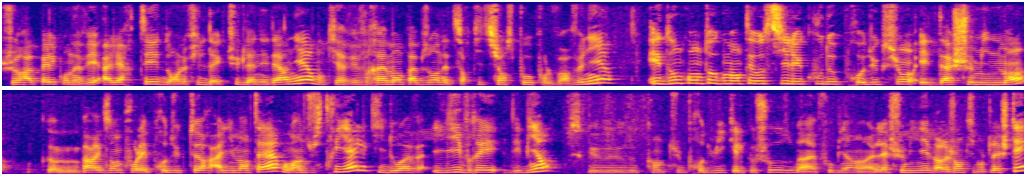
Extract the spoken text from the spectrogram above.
je rappelle qu'on avait alerté dans le fil d'actu de l'année dernière, donc il n'y avait vraiment pas besoin d'être sorti de Sciences Po pour le voir venir. Et donc ont augmenté aussi les coûts de production et d'acheminement, comme par exemple pour les producteurs alimentaires ou industriels qui doivent livrer des biens, parce que quand tu produis quelque chose, ben, il faut bien l'acheminer vers les gens qui vont te l'acheter,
